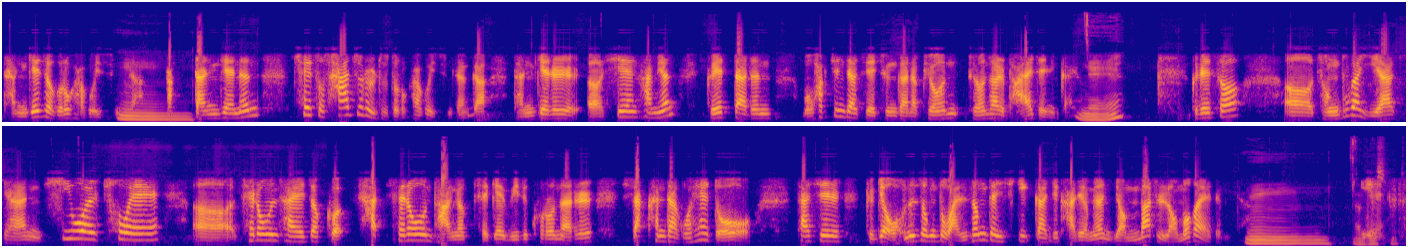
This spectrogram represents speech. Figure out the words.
단계적으로 가고 있습니다. 음. 각 단계는 최소 4주를 두도록 하고 있습니다. 그러니까 단계를 어, 시행하면 그에 따른 뭐 확진자 수의 증가나 변, 변화를 봐야 되니까요. 네. 그래서 어, 정부가 이야기한 10월 초에 어, 새로운 사회적 거, 사, 새로운 방역 체계 위드 코로나를 시작한다고 해도 사실 그게 어느 정도 완성된 시기까지 가려면 연말을 넘어가야 됩니다. 음. 알겠습니다.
